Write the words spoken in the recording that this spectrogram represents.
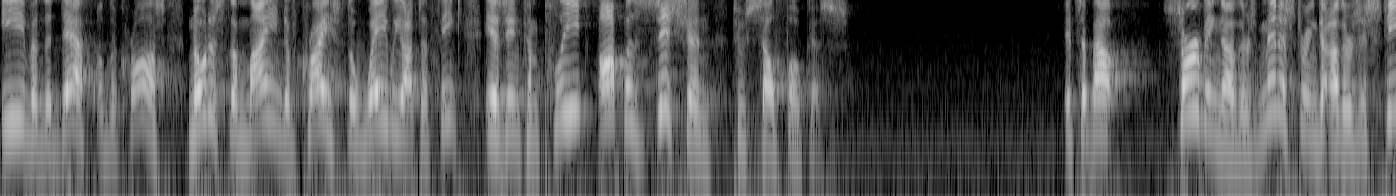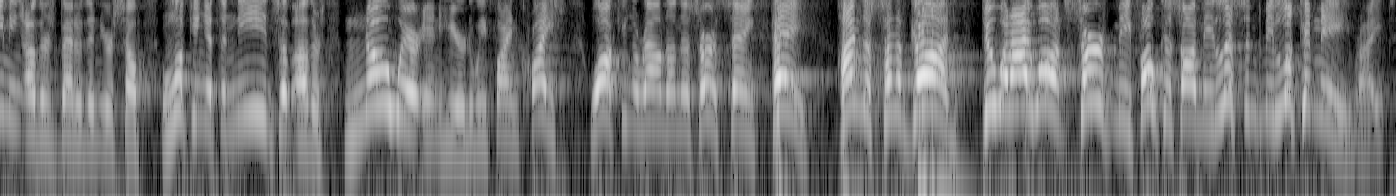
even the death of the cross. Notice the mind of Christ, the way we ought to think, is in complete opposition to self focus. It's about serving others, ministering to others, esteeming others better than yourself, looking at the needs of others. Nowhere in here do we find Christ walking around on this earth saying, Hey, I'm the Son of God. Do what I want. Serve me. Focus on me. Listen to me. Look at me. Right?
